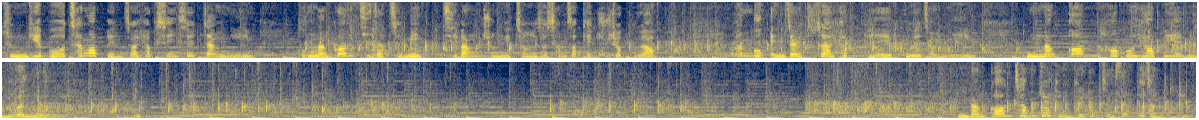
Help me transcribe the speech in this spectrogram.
중기부 창업벤처 혁신실장님, 동남권 지자체 및 지방중기청에서 참석해 주셨고요. 한국엔젤투자협회 부회장님, 동남권 허브 협의회 민건위원님, 동남권 창조경제혁신센터장님,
